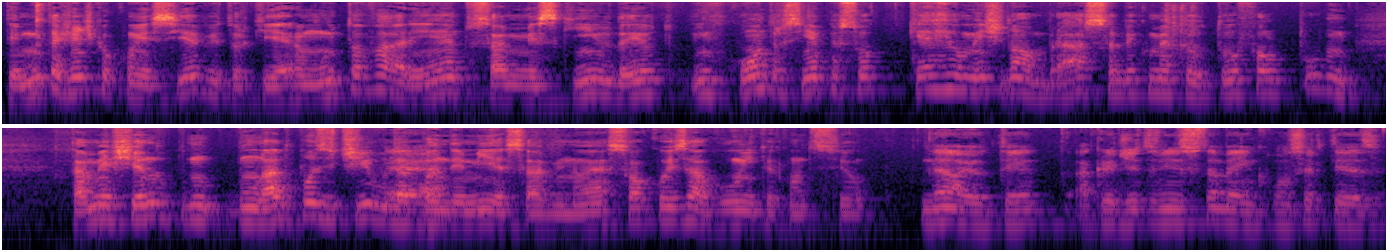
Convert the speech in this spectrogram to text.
Tem muita gente que eu conhecia, Vitor, que era muito avarento, sabe, mesquinho. Daí eu encontro assim, a pessoa quer realmente dar um abraço, saber como é que eu tô. Eu falo, pô, tá mexendo num lado positivo É. da pandemia, sabe? Não é só coisa ruim que aconteceu. Não, eu tenho, acredito nisso também, com certeza.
